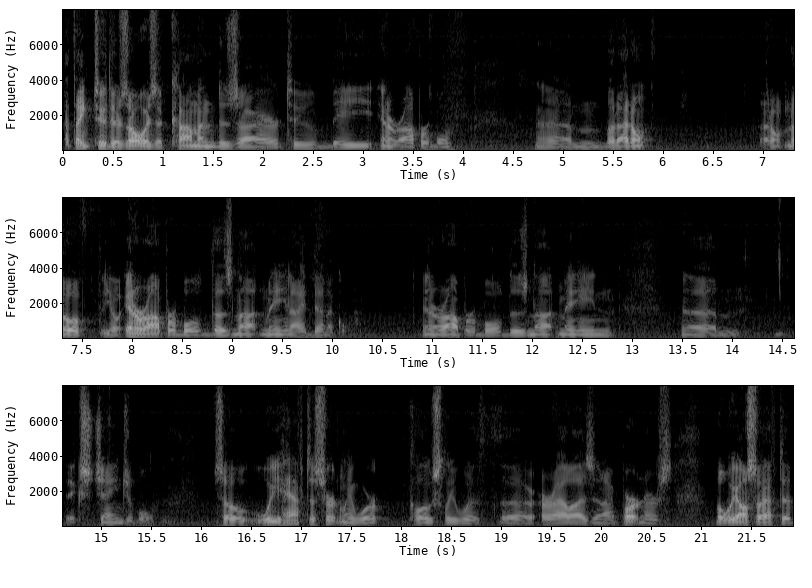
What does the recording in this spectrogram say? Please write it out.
I think too, there's always a common desire to be interoperable, um, but I don't, I don't know if you know, interoperable does not mean identical. Interoperable does not mean um, exchangeable. So we have to certainly work closely with uh, our allies and our partners, but we also have to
